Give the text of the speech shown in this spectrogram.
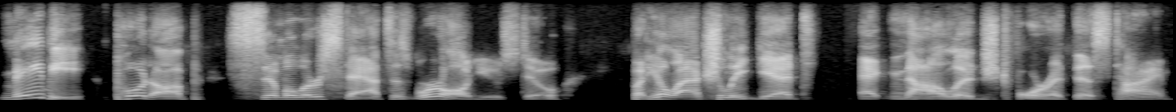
maybe put up similar stats as we're all used to, but he'll actually get acknowledged for it this time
